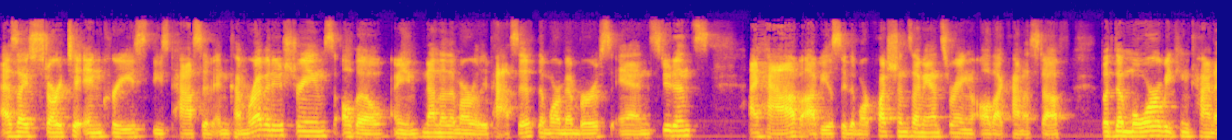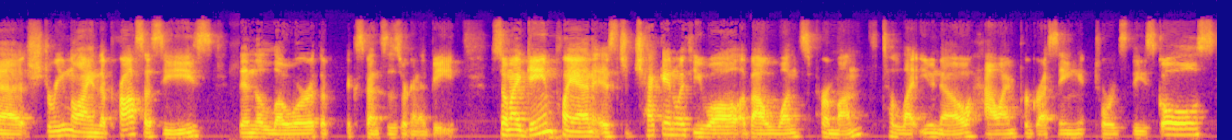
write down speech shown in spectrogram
as I start to increase these passive income revenue streams. Although, I mean, none of them are really passive. The more members and students I have, obviously, the more questions I'm answering, all that kind of stuff. But the more we can kind of streamline the processes, then the lower the expenses are going to be. So, my game plan is to check in with you all about once per month to let you know how I'm progressing towards these goals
